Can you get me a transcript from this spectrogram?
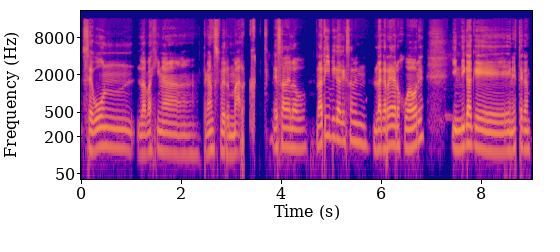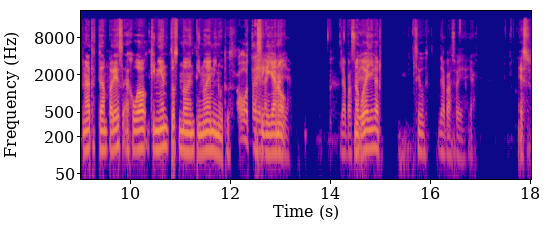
Según la página Transfermarkt, esa de lo- la típica que sale en la carrera de los jugadores, indica que en este campeonato Esteban Paredes ha jugado 599 minutos. Oh, Así que ya no-. Ya pasó. No ya, puede llegar. Sí, pues, ya pasó ya, ya. eso.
